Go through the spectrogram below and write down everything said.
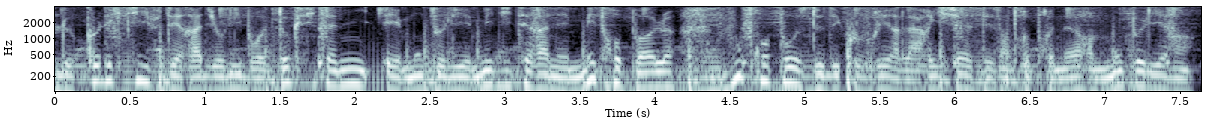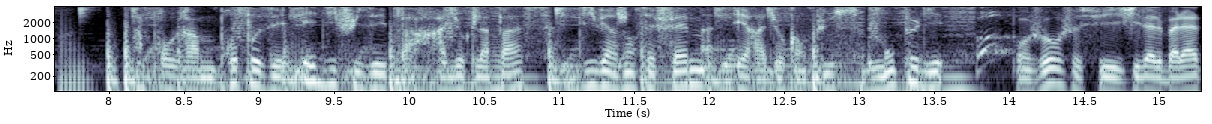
Le collectif des radios libres d'Occitanie et Montpellier Méditerranée Métropole vous propose de découvrir la richesse des entrepreneurs montpelliérains. Un programme proposé et diffusé par Radio Clapas, Divergence FM et Radio Campus Montpellier. Bonjour, je suis Gilles Albalat,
